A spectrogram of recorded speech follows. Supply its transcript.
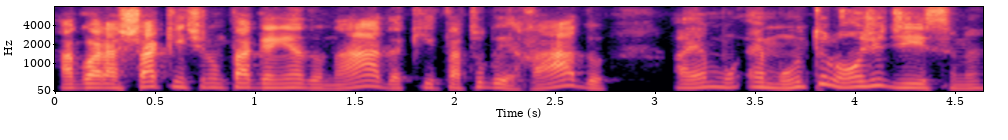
Agora, achar que a gente não está ganhando nada, que está tudo errado, aí é, é, muito longe disso, né?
